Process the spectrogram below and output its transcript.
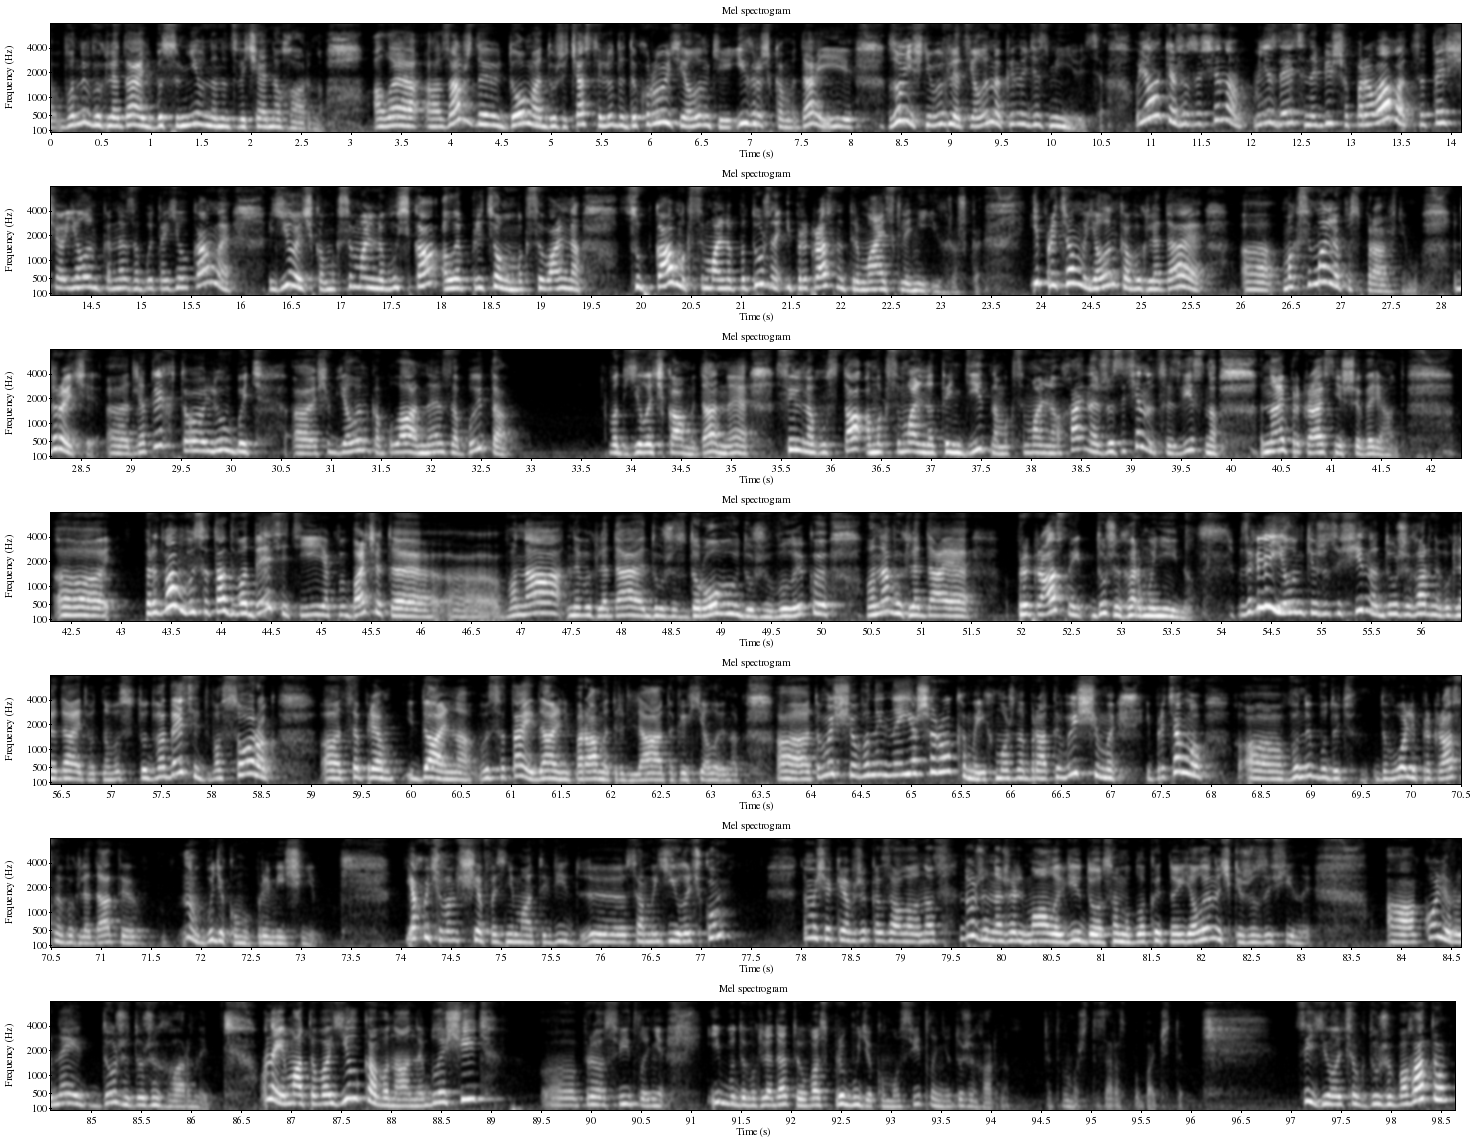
вони виглядають безсумнівно надзвичайно гарно. Але е, завжди вдома дуже часто люди декорують ялинки іграшками, да, і зовнішній вигляд ялинок іноді змінюється. У ялинки Жозефіна, мені здається, найбільша перевага це те, що ялинка не забита гілками, гілочка максимально вузька, але при цьому максимально цупка, максимально потужна і прекрасно тримає скляні іграшки. І при цьому ялинка виглядає е, максимально по-справжньому. До речі, е, для тих, хто любить, е, щоб ялинка була не забита. От гілочками, да, не сильно густа, а максимально тендітна, максимально охайна. Жозефіна це, звісно, найпрекрасніший варіант. Перед вами висота 2,10, і як ви бачите, вона не виглядає дуже здоровою, дуже великою. Вона виглядає прекрасно і дуже гармонійно. Взагалі, ялинки Жозефіна дуже гарно виглядають от на висоту 2,10, 2,40. Е, Це прям ідеальна висота, ідеальні параметри для таких ялинок. Тому що вони не є широкими, їх можна брати вищими, і при цьому вони будуть доволі прекрасно виглядати ну, в будь-якому приміщенні. Я хочу вам ще познімати від е, саме гілочку. Тому що, як я вже казала, у нас дуже, на жаль, мало відео саме блакитної ялиночки Жозефіни. А колір у неї дуже-дуже гарний. У неї матова гілка, вона не блищить е, при освітленні і буде виглядати у вас при будь-якому освітленні дуже гарно. От ви можете зараз побачити. Цих гілочок дуже багато.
